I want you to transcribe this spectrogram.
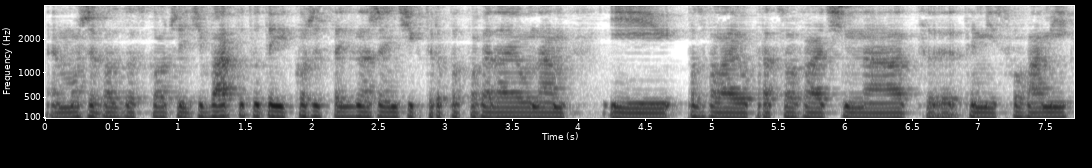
e, może Was zaskoczyć. Warto tutaj korzystać z narzędzi, które podpowiadają nam i pozwalają pracować nad e, tymi słowami.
